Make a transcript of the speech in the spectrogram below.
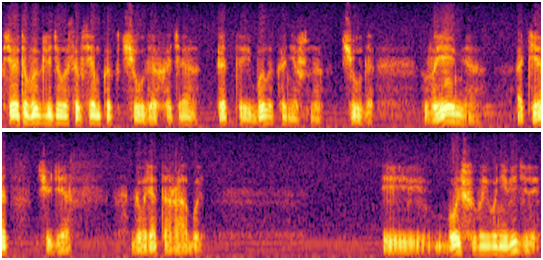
Все это выглядело совсем как чудо, хотя это и было, конечно, чудо. Время Отец чудес, говорят арабы. «И больше вы его не видели?»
